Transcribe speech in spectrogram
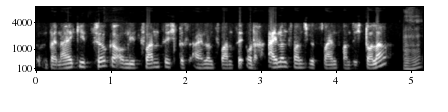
und bei Nike circa um die 20 bis 21 oder 21 bis 22 Dollar. Mhm.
